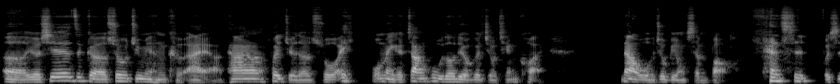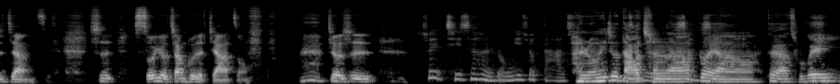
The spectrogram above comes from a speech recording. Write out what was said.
呃有些这个税务居民很可爱啊，他会觉得说，哎，我每个账户都留个九千块，那我就不用申报。但是不是这样子，是所有账户的加总，就是所以其实很容易就达成，很容易就达成啦、对啊，对啊，除非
